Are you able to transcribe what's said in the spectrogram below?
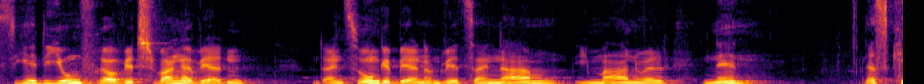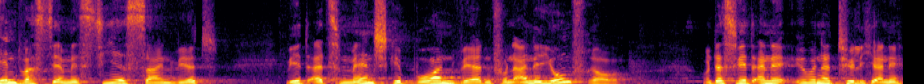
Siehe, die Jungfrau wird schwanger werden und einen Sohn gebären und wird seinen Namen Immanuel nennen. Das Kind, was der Messias sein wird, wird als Mensch geboren werden von einer Jungfrau. Und das wird eine übernatürliche, eine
